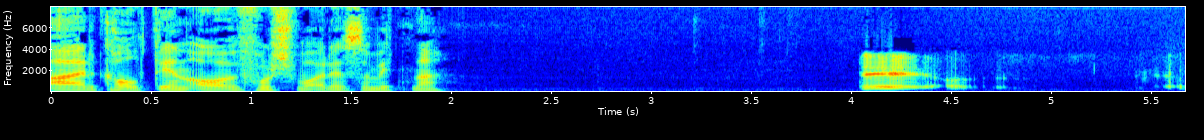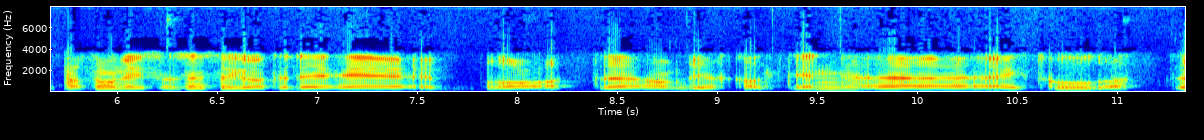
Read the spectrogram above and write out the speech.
er kalt inn av Forsvaret som vitne? Personlig så syns jeg at det er bra at han blir kalt inn. Jeg tror at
